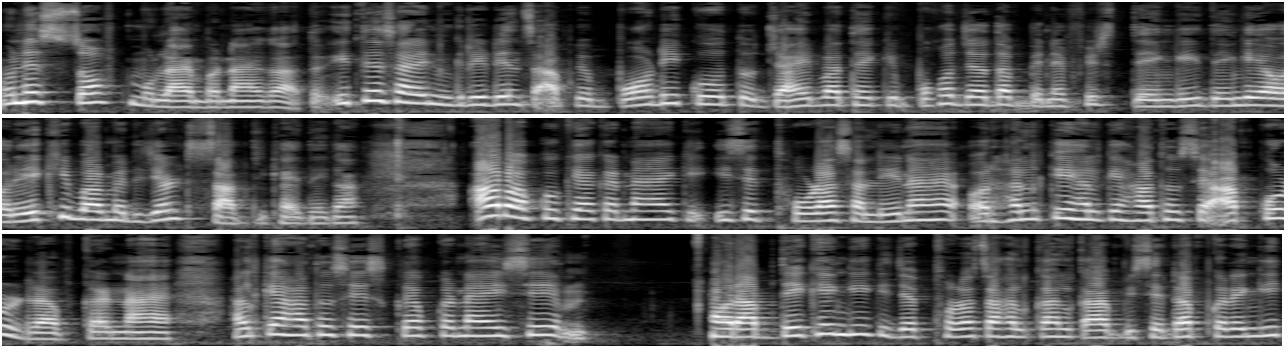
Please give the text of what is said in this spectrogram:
उन्हें सॉफ्ट मुलायम बनाएगा। तो इतने सारे इंग्रेडिएंट्स आपके बॉडी को तो ज़ाहिर बात है कि बहुत ज़्यादा बेनिफिट्स देंगे ही देंगे और एक ही बार में रिज़ल्ट साफ़ दिखाई देगा। अब आपको क्या करना है कि इसे थोड़ा सा लेना है और हल्के हल्के हाथों से आपको रब करना है। हल्के हाथों से स्क्रब करना है, इसे और आप देखेंगे कि जब थोड़ा सा हल्का हल्का आप इसे रब करेंगी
